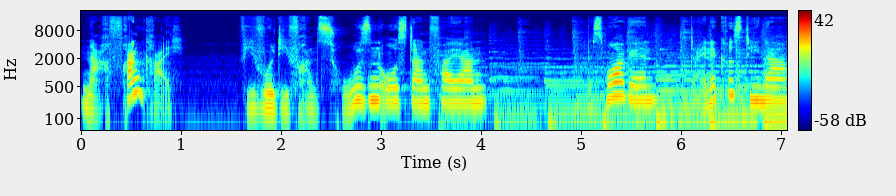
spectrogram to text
nach Frankreich. Wie wohl die Franzosen Ostern feiern? Bis morgen, deine Christina.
